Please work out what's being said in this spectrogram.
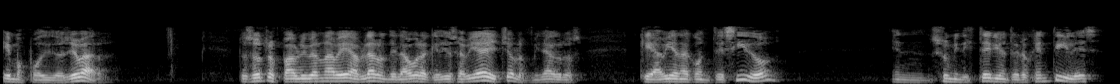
hemos podido llevar. Nosotros, Pablo y Bernabé, hablaron de la obra que Dios había hecho, los milagros que habían acontecido en su ministerio entre los gentiles.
